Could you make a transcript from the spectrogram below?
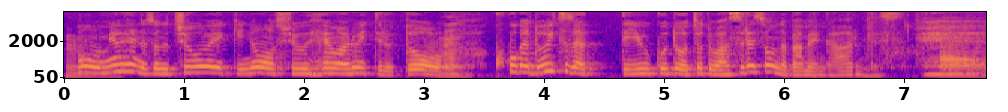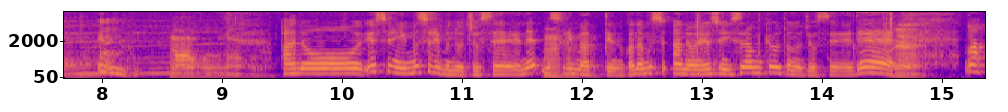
うん。もうミュンヘンのその中央駅の周辺を歩いてると、ええここがドイツだっていうことをちょっと忘れそうな場面があるんです。なるほどなるほど。あの要するにムスリムの女性ねムスリマっていうのかな、あの要するにイスラム教徒の女性で、えまあ、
